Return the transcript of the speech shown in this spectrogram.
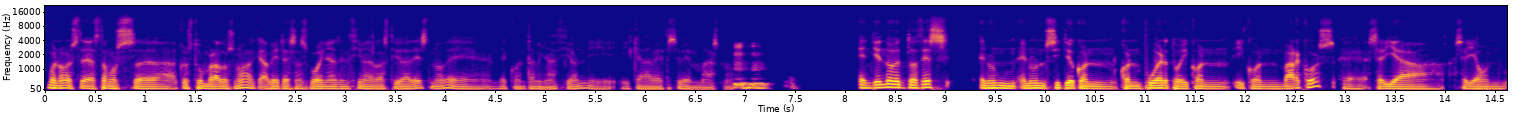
Bueno, este, estamos eh, acostumbrados ¿no? a ver esas boinas encima de las ciudades ¿no? de, contaminación y, cada vez se ven más. ¿no? Entiendo entonces, en un, en un sitio con, puerto y con, y con barcos eh, sería, sería un,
